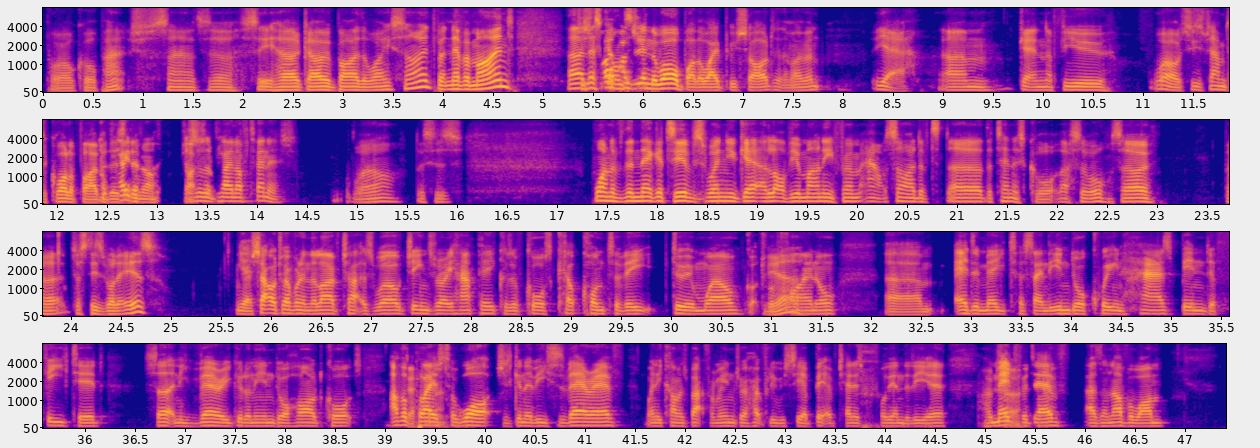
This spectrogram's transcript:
Poor old Korpatsch. Sad to see her go by the wayside, but never mind. Uh, let's 500 go on... in the world, by the way, Bouchard at the moment. Yeah, um, getting a few. Well, she's having to qualify, but there's enough. Just doesn't play enough tennis. Well, this is one of the negatives when you get a lot of your money from outside of uh, the tennis court. That's all. So, but just is what it is. Yeah, shout out to everyone in the live chat as well. Jean's very happy because, of course, Kontaveit doing well, got to a yeah. final. Um, Edimator saying the indoor queen has been defeated. Certainly very good on the indoor hard courts. Other Definitely. players to watch is going to be Zverev when he comes back from injury. Hopefully, we see a bit of tennis before the end of the year. Medvedev so. as another one.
